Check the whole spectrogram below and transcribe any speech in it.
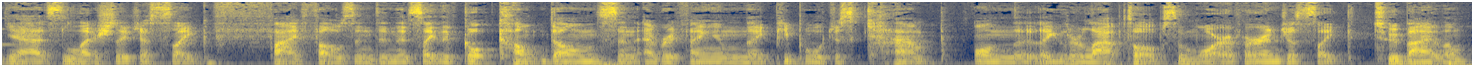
Yeah, it's literally just like five thousand, and it's like they've got countdowns and everything, and like people just camp on the like their laptops and whatever, and just like to buy them.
